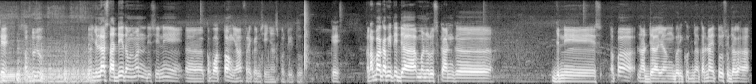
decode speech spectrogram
Oke, stop dulu. Yang jelas tadi teman-teman di sini eh, kepotong ya frekuensinya seperti itu. Oke. Kenapa kami tidak meneruskan ke jenis apa nada yang berikutnya? Karena itu sudah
